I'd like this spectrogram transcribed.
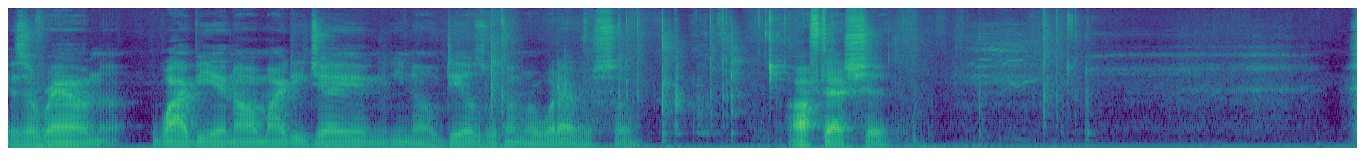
is around YBN Almighty Jay and you know deals with them or whatever. So off that shit.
